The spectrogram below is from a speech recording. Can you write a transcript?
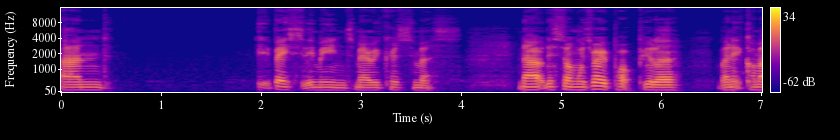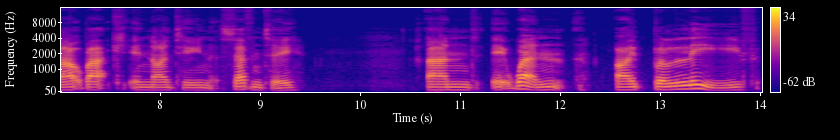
and it basically means Merry Christmas. Now, this song was very popular when it came out back in 1970 and it went, I believe,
